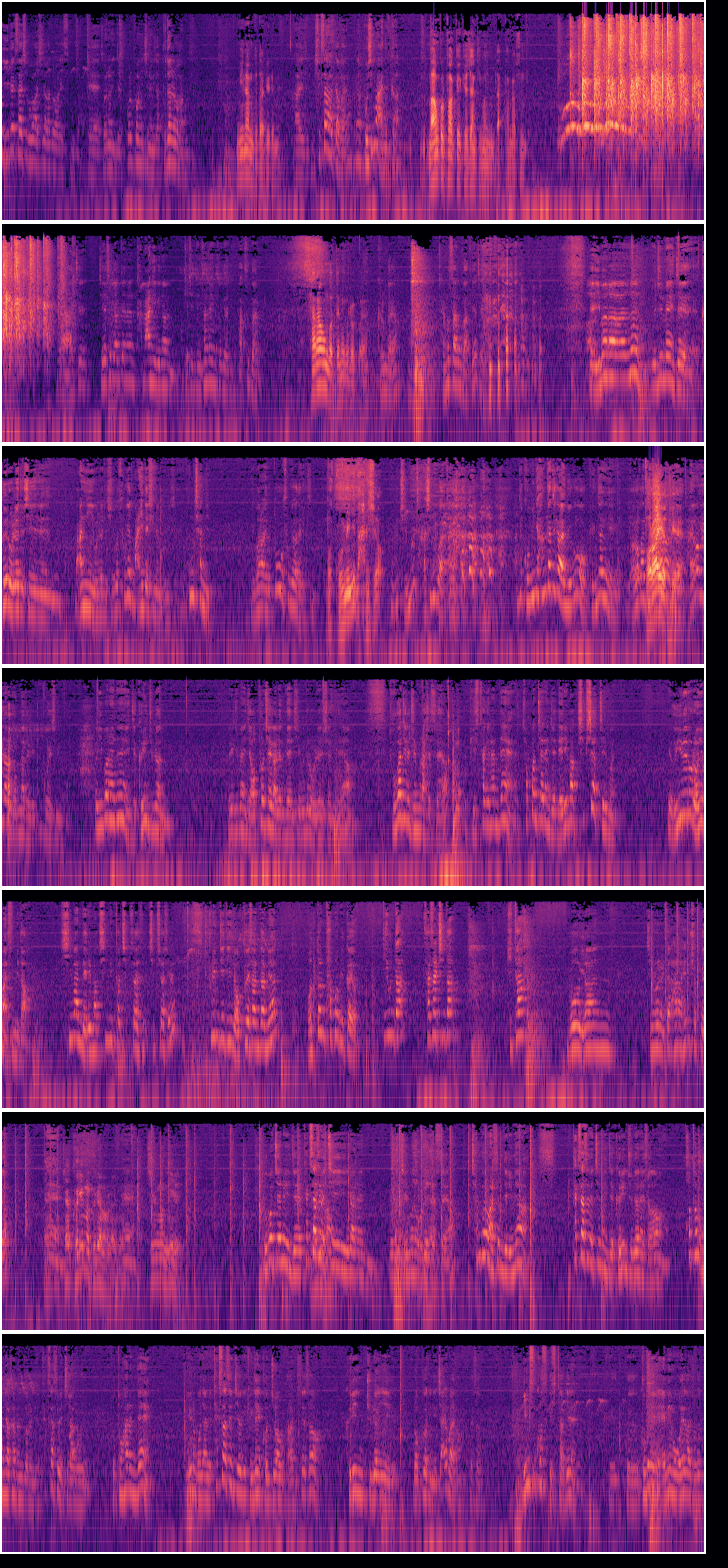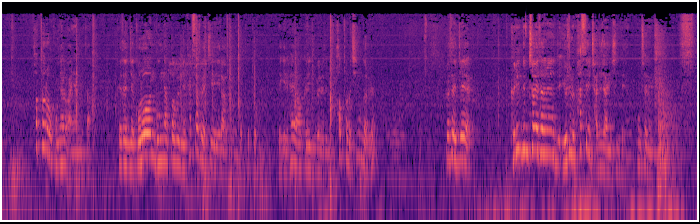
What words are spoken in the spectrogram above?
골퍼니 245화 시작하도록 하겠습니다. 네, 저는 이제 골퍼니 진행자 구달로 갑니다. 미남 구달이라며. 아, 식상할까봐요. 그냥 보시면 아니까. 마음골프학교 교장 김원입니다. 반갑습니다. 야, 제, 제 소개할 때는 가만히 그냥 계시더니 선생님 소개하니까 박수가. 살아온 것 때문에 그럴 거야. 그런가요? 잘못 사는 것 같아요, 제가. 네, 이번화는 요즘에 이제 글 올려주시는, 많이 올려주시고 소개도 많이 되시는 분이세요. 홍차님. 이번화에도 또 소개가 되셨습니다. 뭐 고민이 많으셔. 뭐 질문을 잘 하시는 것 같아요. 근데 고민이 한 가지가 아니고 굉장히 여러 가지 버라이어티에. 다양한, 네, 다양한 문화를 넘나들고 계십니다. 이번에는 이제 그린 주변, 그린 주변 이제 어프로치에 관련된 질문들을 올려주셨는데요. 두 가지를 질문하셨어요. 네. 비슷하긴 한데 첫 번째는 이제 내리막 칩샷 질문. 의외로 런이 많습니다. 심한 내리막 10m 칩샷, 칩샷 을 프린지디 러프에서 한다면 어떤 타법일까요? 띄운다? 살살 친다? 기타? 뭐 이런 질문을 일단 하나 해주셨고요. 네. 제가 그림을 그려놓으려고. 네. 질문 1. 두 번째는 이제 텍사스 이렇게 질문을 올려주셨어요. 참고로 말씀드리면 텍사스 웨지는 이제 그린 주변에서 퍼터로 공략하는 거를 이제 텍사스 웨지라고 보통 하는데 이유는 뭐냐면 텍사스 지역이 굉장히 건조하고 바람이 세서 그린 주변이 러프가 굉장히 짧아요. 그래서 links 코스 비슷하게 그, 그 구분이 애매모호 해가지고 퍼터로 공략을 많이 합니다. 그래서 이제 그런 공략법을 이제 텍사스 웨지라고 보통 얘기를 해요. 그린 주변에서 퍼터로 치는 거를. 그래서 이제 그린 근처에서는 요즘에 par three 자주 다니신대요. 홍차님.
